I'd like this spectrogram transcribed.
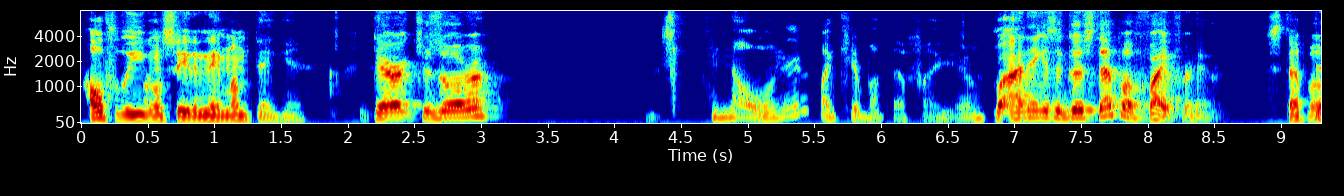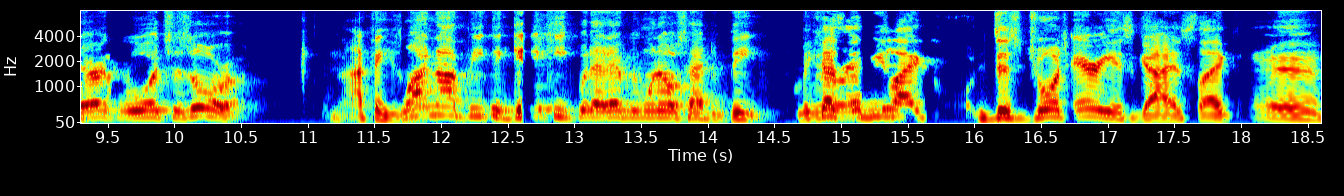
Hopefully, you're gonna say the name I'm thinking. Derek Chisora, No, I care about that fight. You know, but I think it's a good step up fight for him. step up. Derek Ward Chisora. Nah, I think he's Why gonna- not beat the gatekeeper that everyone else had to beat? because You know it'd be like this George Arias guy. It's like, eh,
